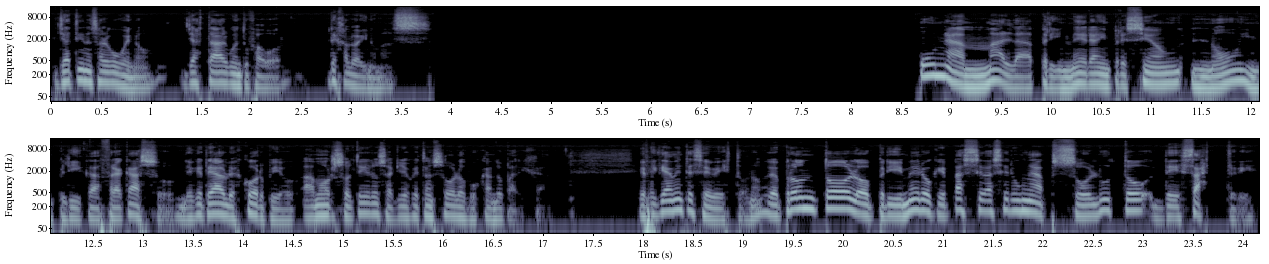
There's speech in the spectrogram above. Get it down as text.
ya tienes algo bueno, ya está algo en tu favor, déjalo ahí nomás. Una mala primera impresión no implica fracaso. ¿De qué te hablo, Escorpio? Amor solteros, aquellos que están solos buscando pareja. Efectivamente se ve esto, ¿no? De pronto lo primero que pase va a ser un absoluto desastre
